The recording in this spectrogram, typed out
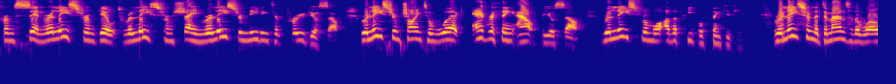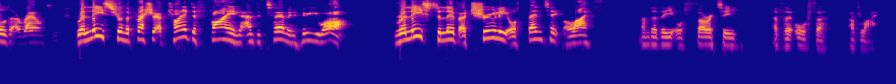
from sin, release from guilt, release from shame, release from needing to prove yourself, release from trying to work everything out for yourself, release from what other people think of you, release from the demands of the world around you, release from the pressure of trying to define and determine who you are, release to live a truly authentic life under the authority of the author of life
